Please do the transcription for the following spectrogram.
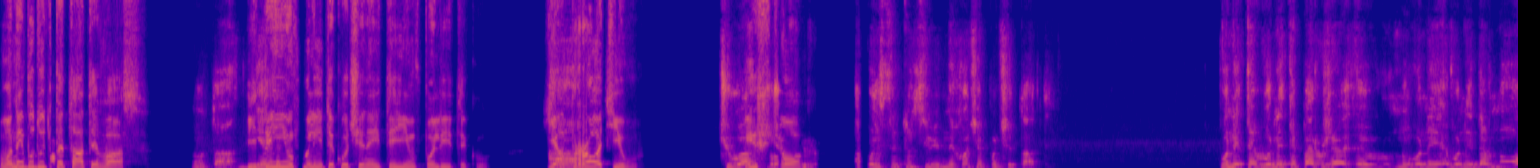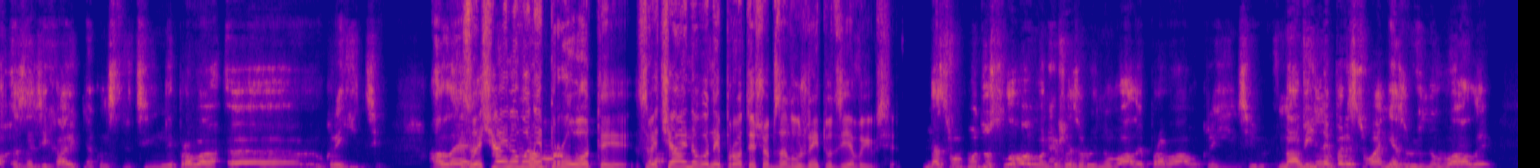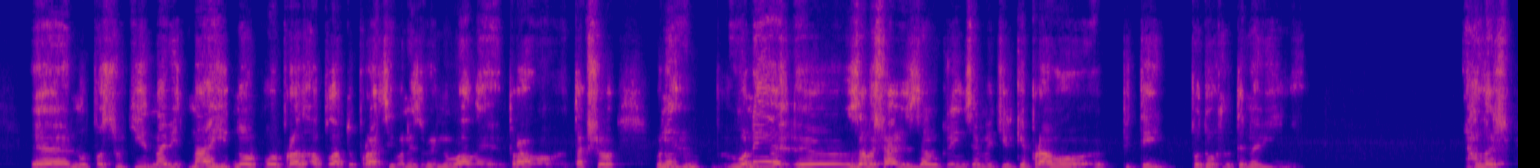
Вони будуть питати вас. Ну так. Іти так, їм в політику чи не йти їм в політику? Я А. против. чувак, і що? проти, а Конституцію він не хоче почитати. Вони, те, вони тепер уже е, ну, вони, вони давно зазіхають на конституційні права е, українців. Але Звичайно, вони Право- проти. Звичайно, вони проти, щоб залужний тут з'явився. на свободу слова вони вже зруйнували права українців, на вільне пересування зруйнували. Е, ну, по суті, навіть на гідну оплату праці вони зруйнували право. Так що вони, вони е, залишають за українцями тільки право піти подохнути на війні. Але ж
